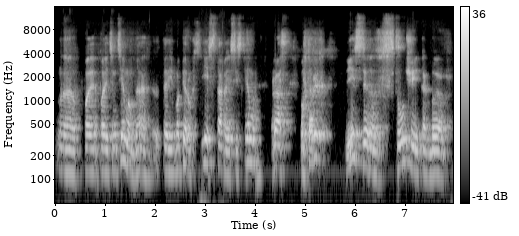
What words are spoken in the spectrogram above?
на- по, по этим темам. Да. Это, во-первых, есть старые системы, раз. Во-вторых, есть э, случаи как бы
